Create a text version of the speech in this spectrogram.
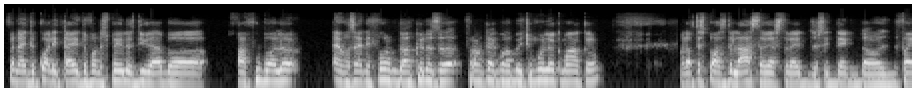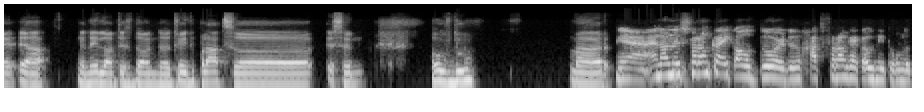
vanuit de kwaliteiten van de spelers die we hebben gaan voetballen. En we zijn in vorm, dan kunnen ze Frankrijk wel een beetje moeilijk maken. Maar dat is pas de laatste wedstrijd. Dus ik denk dan, ja, in Nederland is dan de tweede plaats eh, is een hoofddoel. Maar Ja, en dan is Frankrijk al door. Dan gaat Frankrijk ook niet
